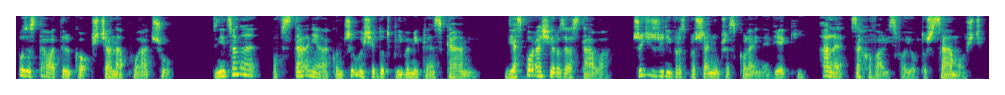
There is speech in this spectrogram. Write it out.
pozostała tylko ściana płaczu. Wzniecane powstania kończyły się dotkliwymi klęskami. Diaspora się rozrastała. Żydzi żyli w rozproszeniu przez kolejne wieki, ale zachowali swoją tożsamość.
